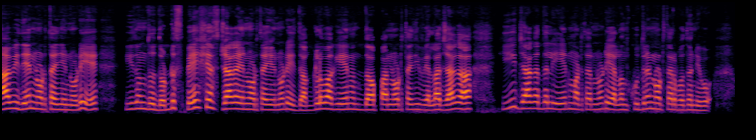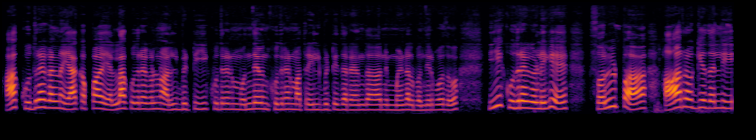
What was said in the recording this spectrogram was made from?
ನಾವಿದೇನು ನೋಡ್ತಾ ಇದ್ದೀವಿ ನೋಡಿ ಇದೊಂದು ದೊಡ್ಡ ಸ್ಪೇಷಿಯಸ್ ಜಾಗ ಏನು ನೋಡ್ತಾ ಇದೀವಿ ನೋಡಿ, ಇದು ಅಗ್ಲವಾಗಿ ಏನದಪ್ಪ ನೋಡ್ತಾ ಇದೀವಿ, ಎಲ್ಲ ಜಾಗ. ಈ ಜಾಗದಲ್ಲಿ ಏನು ಮಾಡ್ತಾರೆ ನೋಡಿ, ಅಲ್ಲೊಂದು ಕುದುರೆ ನೋಡ್ತಾ ಇರ್ಬೋದು ನೀವು. ಆ ಕುದುರೆಗಳನ್ನ ಯಾಕಪ್ಪ ಎಲ್ಲ ಕುದುರೆಗಳನ್ನ ಅಲ್ಲಿ ಬಿಟ್ಟು, ಈ ಕುದುರೆ ಮುಂದೆ ಒಂದು ಕುದುರೆ ಮಾತ್ರ ಇಲ್ಲಿ ಬಿಟ್ಟಿದ್ದಾರೆ ಅಂತ ನಿಮ್ಮ ಮೈಂಡಲ್ಲಿ ಬಂದಿರ್ಬೋದು. ಈ ಕುದುರೆಗಳಿಗೆ ಸ್ವಲ್ಪ ಆರೋಗ್ಯದಲ್ಲಿ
